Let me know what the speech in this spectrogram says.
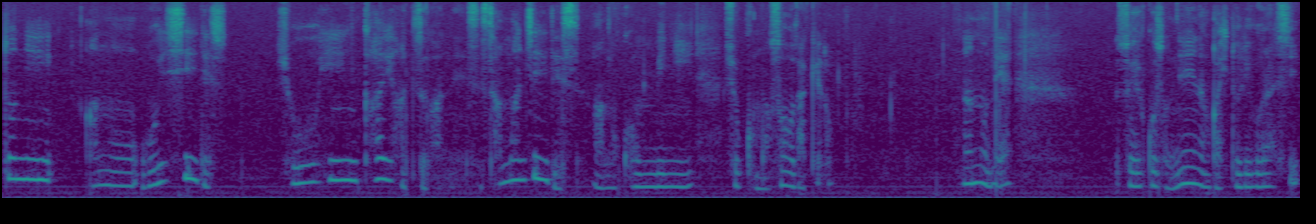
当にあの美味しいです。商品開発がね凄まじいです。あのコンビニ食もそうだけど。なのでそれこそねなんか一人暮らし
